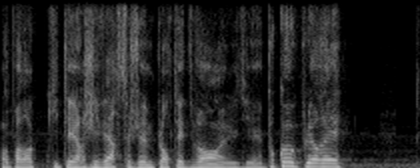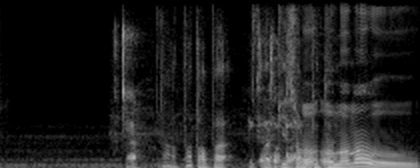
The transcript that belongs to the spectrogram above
Bon, pendant qu'il tergiverse, je vais me planter devant et lui dire Pourquoi vous pleurez? Ah. Non, t'entends pas. Sur le au moment où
